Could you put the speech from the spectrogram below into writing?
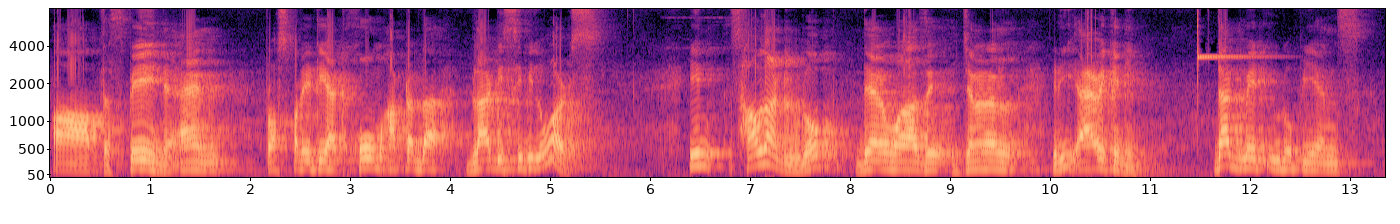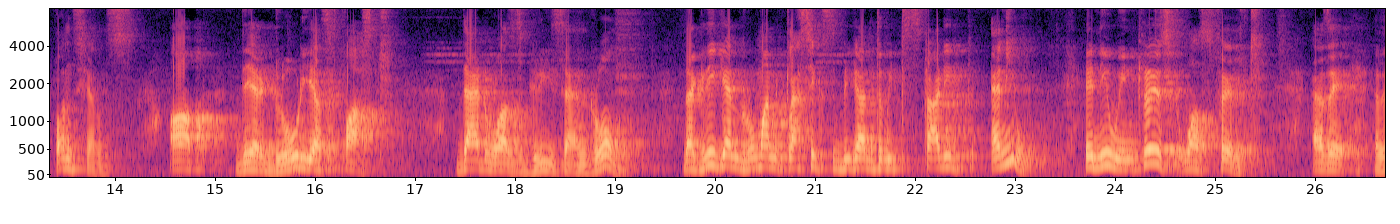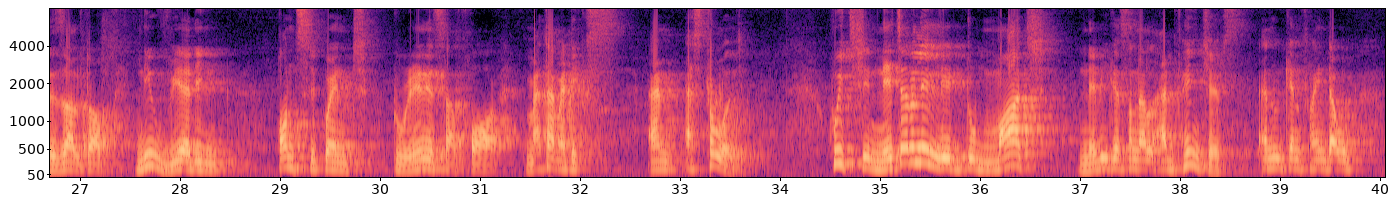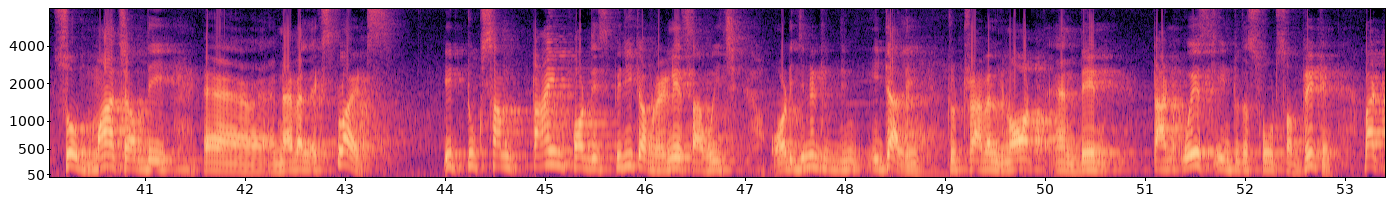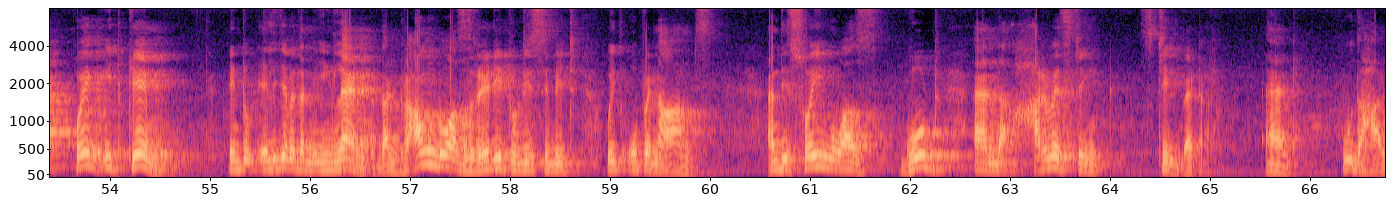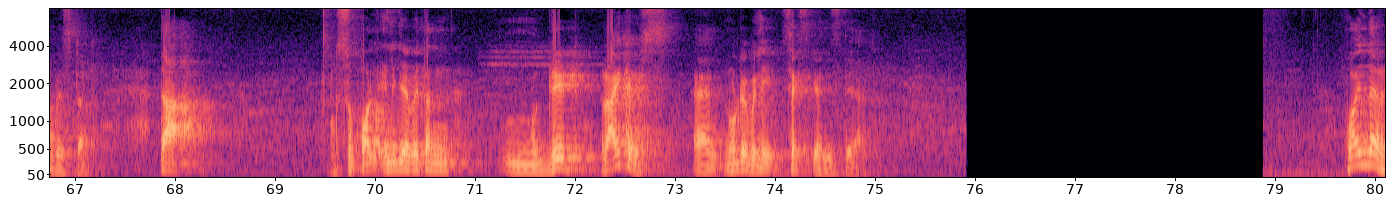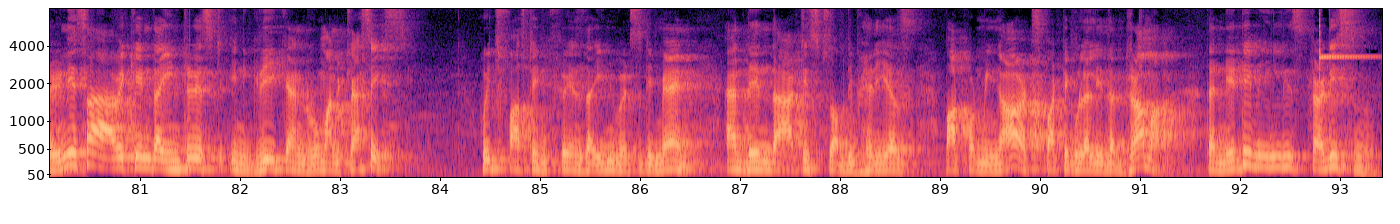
of the Spain and prosperity at home after the bloody civil wars. In southern Europe, there was a general reawakening that made Europeans conscious of their glorious past that was Greece and Rome. The Greek and Roman classics began to be studied anew. A new interest was felt as a result of new bearing consequent to Renaissance for mathematics and astrology, which naturally led to much navigational adventures and we can find out so much of the uh, naval exploits. It took some time for the spirit of Renaissance which originated in Italy to travel north and then turn west into the source of Britain. But when it came into Elizabethan England, the ground was ready to receive it with open arms and the sowing was good and the harvesting still better. And who the harvester? The so-called Elizabethan um, great writers and notably Shakespeare is there. While the Renaissance awakened the interest in Greek and Roman classics, which first influenced the university men and then the artists of the various performing arts, particularly the drama, the native English tradition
